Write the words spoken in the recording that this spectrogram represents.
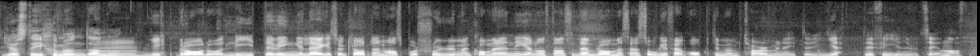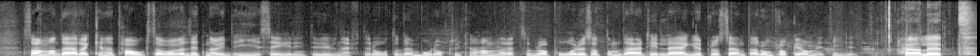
Just det, i skymundan då. Mm, gick bra då. Lite vingeläge såklart när den har spår 7 men kommer den ner någonstans är den bra. Men sen såg ju 5 Optimum Terminator jättefin ut senast. Samma där, Kenneth Haugstad var väldigt nöjd i segerintervjun efteråt och den borde också kunna hamna rätt så bra på det. Så att de där till lägre procent, ja, de plockar jag med tidigt. Härligt!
